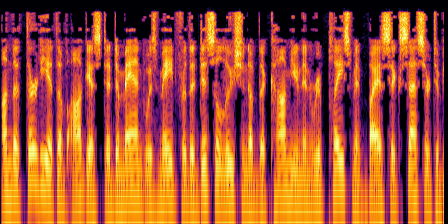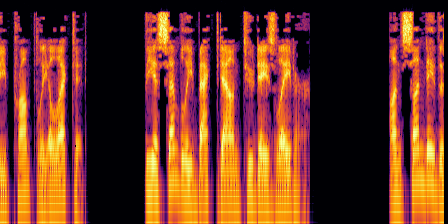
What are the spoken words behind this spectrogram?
On 30 August a demand was made for the dissolution of the Commune and replacement by a successor to be promptly elected. The Assembly backed down two days later. On Sunday 2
